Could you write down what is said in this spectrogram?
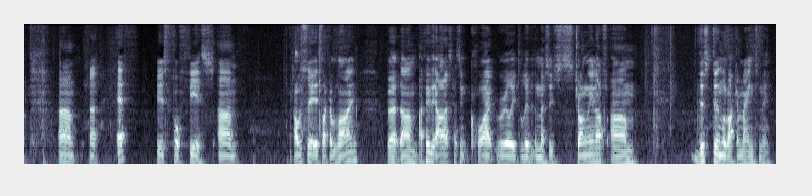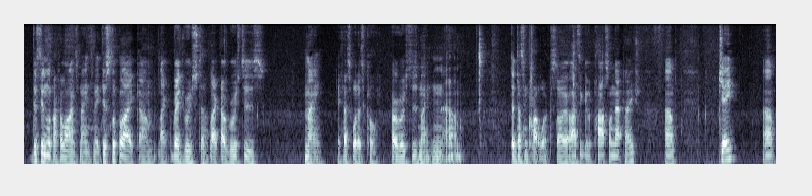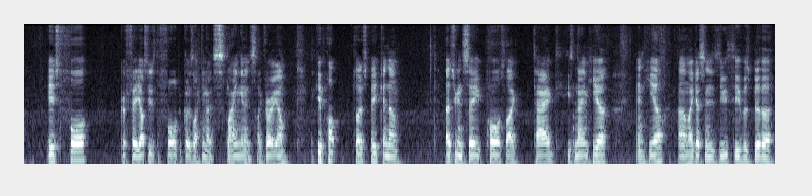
them. Um, uh, F is for fierce. Um, obviously it's like a line but um, I think the artist hasn't quite really delivered the message strongly enough. Um, this didn't look like a mane to me. This didn't look like a lion's mane to me. This looked like um, like red rooster, like a rooster's mane, if that's what it's called, a rooster's mane. And, um, that doesn't quite work, so I have to give a pass on that page. Um, G um, is for graffiti. I also use the four because like you know it's slang and it's like very um hip hop so to speak. And um, as you can see, Paul's like tagged his name here and here. Um, I guess in his youth he was a bit of a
